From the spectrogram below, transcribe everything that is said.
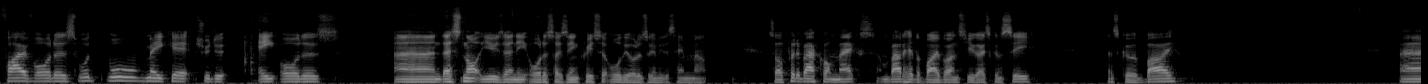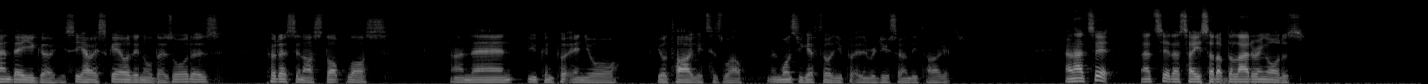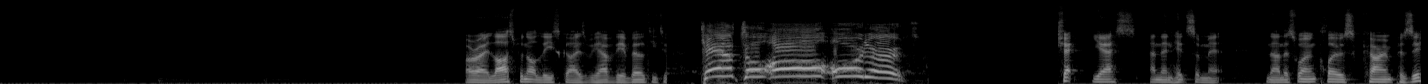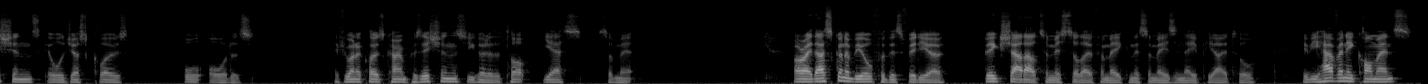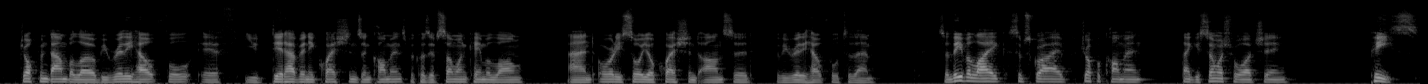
five orders we'll, we'll make it should we do eight orders and let's not use any order size increase so all the orders are going to be the same amount so I'll put it back on Mex. I'm about to hit the buy button so you guys can see. Let's go buy. And there you go. You see how I scaled in all those orders. Put us in our stop loss. And then you can put in your, your targets as well. And once you get filled, you put in reduce only targets. And that's it. That's it. That's how you set up the laddering orders. All right, last but not least, guys, we have the ability to cancel all orders. Check yes, and then hit submit. Now this won't close current positions, it will just close all orders. If you want to close current positions, you go to the top, yes, submit. Alright, that's going to be all for this video. Big shout out to Mr. Low for making this amazing API tool. If you have any comments, drop them down below. It'd be really helpful if you did have any questions and comments because if someone came along and already saw your question answered, it'd be really helpful to them. So leave a like, subscribe, drop a comment. Thank you so much for watching. Peace.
